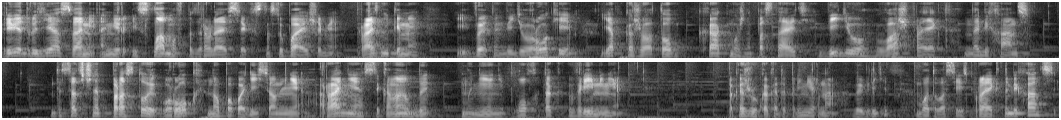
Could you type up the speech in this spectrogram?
Привет, друзья, с вами Амир Исламов, поздравляю всех с наступающими праздниками. И в этом видеоуроке я покажу о том, как можно поставить видео в ваш проект на Behance. Достаточно простой урок, но попадись он мне ранее, сэкономил бы мне неплохо так времени. Покажу, как это примерно выглядит. Вот у вас есть проект на Behance,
